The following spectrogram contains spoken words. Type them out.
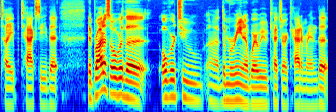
type taxi that that brought us over the over to uh, the marina where we would catch our catamaran. The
